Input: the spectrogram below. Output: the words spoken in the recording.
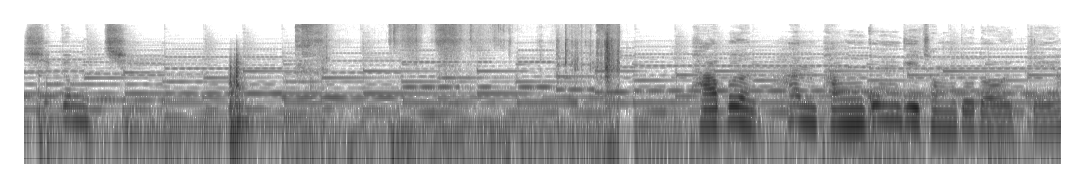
시금치. 밥은 한 반 공기 정도 넣을게요.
